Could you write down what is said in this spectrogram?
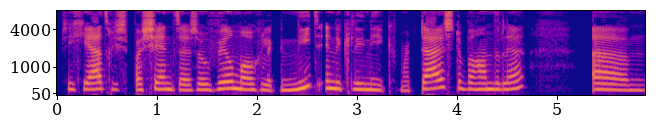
psychiatrische patiënten zoveel mogelijk niet in de kliniek, maar thuis te behandelen. Ehm,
